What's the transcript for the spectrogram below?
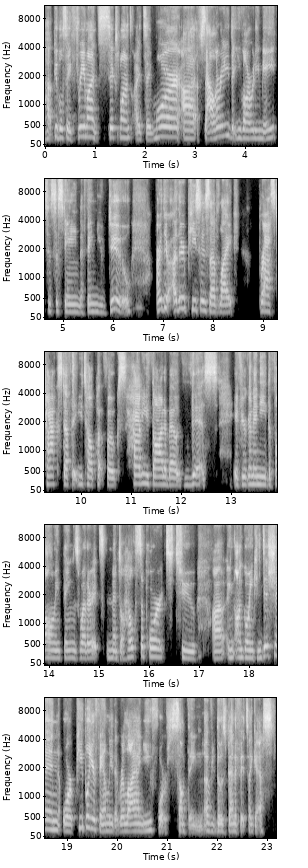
uh, people say three months, six months, I'd say more uh, salary that you've already made to sustain the thing you do. Are there other pieces of like, brass tack stuff that you tell put folks have you thought about this? If you're going to need the following things whether it's mental health support to uh, an ongoing condition or people your family that rely on you for something of those benefits i guess.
